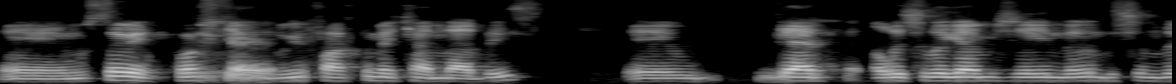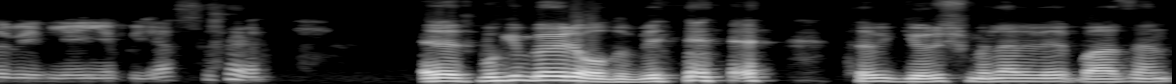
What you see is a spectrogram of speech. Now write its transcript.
E, Mustafa Bey, hoş geldiniz. Bugün farklı mekanlardayız. Diğer alışılagelmiş yayınların dışında bir yayın yapacağız. Evet bugün böyle oldu. Bir tabii görüşmeler ve bazen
